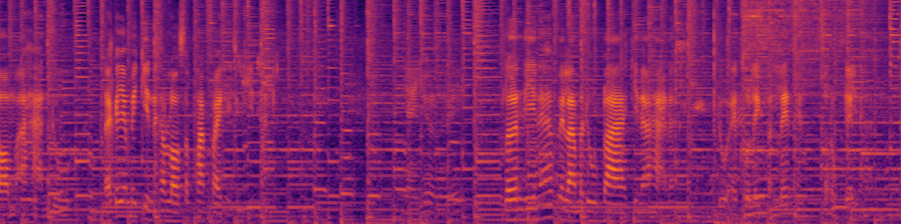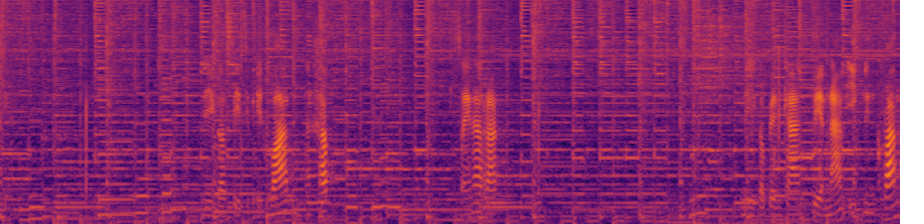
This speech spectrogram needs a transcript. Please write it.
ตอมอาหารดู แต่ก็ยังไม่กินนะครับ รอสักพักไปถึงจะกินนะใหญ่เยอะเลยเพลินดีนะครับเวลามาดูปลากินอาหารนะดูไอ้ตัวเล็กมันเล่นกันสนุกเล่นนะนี่ก็ 41 วันนะครับไซส์น่ารัก นี่ก็เป็นการเปลี่ยนน้ำอีกหนึ่งครั้ง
